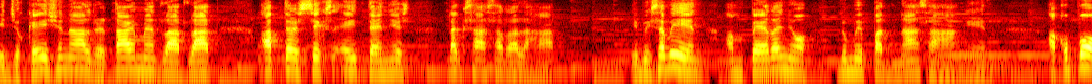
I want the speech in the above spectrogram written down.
Educational, retirement, lahat-lahat. After 6, 8, 10 years, nagsasara lahat. Ibig sabihin, ang pera nyo lumipad na sa hangin. Ako po,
